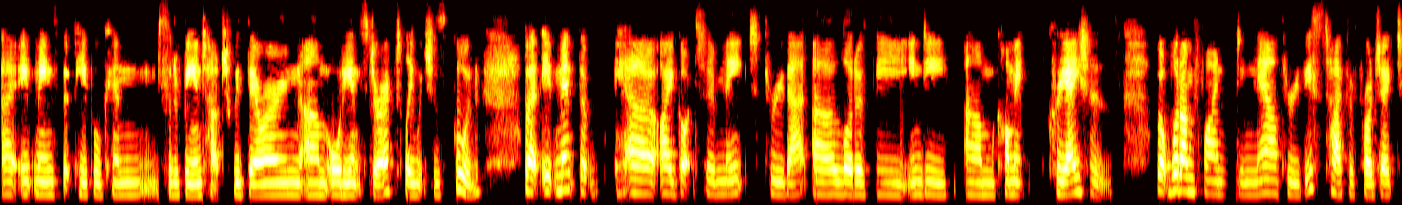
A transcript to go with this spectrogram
uh, it means that people can sort of be in touch with their own um, audience directly, which is good. But it meant that uh, I got to meet through that a lot of the indie um, comic creators. But what I'm finding now through this type of project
